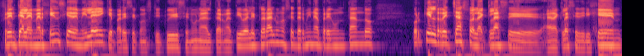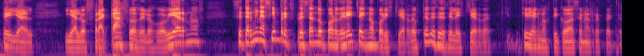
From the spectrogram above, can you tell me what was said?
frente a la emergencia de mi ley, que parece constituirse en una alternativa electoral, uno se termina preguntando por qué el rechazo a la clase, a la clase dirigente y al, y a los fracasos de los gobiernos, se termina siempre expresando por derecha y no por izquierda. Ustedes desde la izquierda, ¿qué, diagnóstico hacen al respecto?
